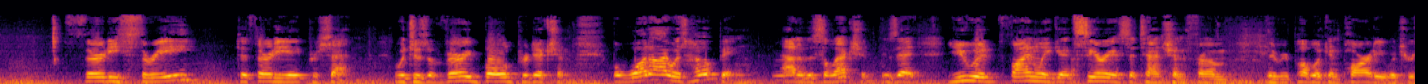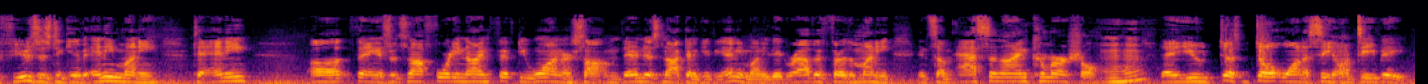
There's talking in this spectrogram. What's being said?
33 to 38%, which is a very bold prediction. But what I was hoping out of this election is that you would finally get serious attention from the Republican Party, which refuses to give any money to any uh, thing. If it's not forty nine fifty one or something, they're just not going to give you any money. They'd rather throw the money in some asinine commercial that you just don't want to see on TV.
